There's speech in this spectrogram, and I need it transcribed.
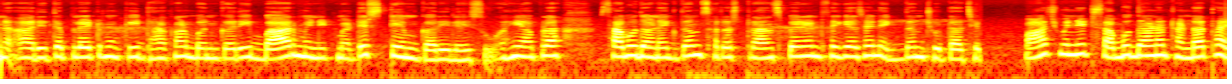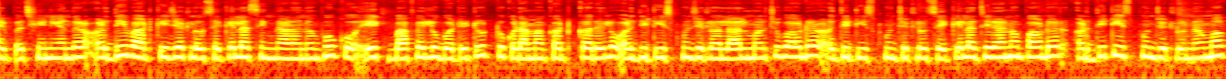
અને આ રીતે પ્લેટ મૂકી ઢાંકણ બંધ કરી બાર મિનિટ માટે સ્ટીમ કરી લઈશું. અહીં આપણા સાબુદાણા એકદમ સરસ ટ્રાન્સપેરન્ટ થઈ ગયા છે ને એકદમ છૂટા છે. પાંચ મિનિટ સાબુદાણા ઠંડા થાય પછી એની અંદર અડધી વાટકી જેટલો શેકેલા સિંગદાણાનો ભૂકો, એક બાફેલું બટેટું ટુકડામાં કટ કરેલું, અડધી ટીસ્પૂન જેટલો લાલ મરચું પાવડર અડધી ટીસ્પૂન જેટલો શેકેલા જીરાનો પાવડર અડધી ટીસ્પૂન જેટલું નમક,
